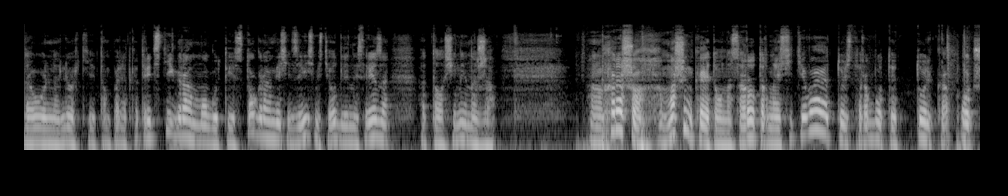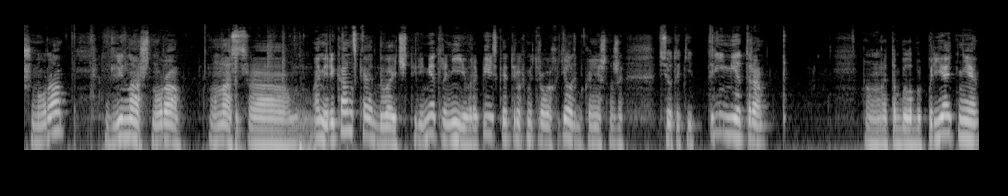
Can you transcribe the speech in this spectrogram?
довольно легкие, там порядка 30 грамм, могут и 100 грамм весить, в зависимости от длины среза, от толщины ножа. А, хорошо, машинка это у нас роторная сетевая, то есть работает только от шнура. Длина шнура у нас э, американская, 2,4 метра, не европейская 3-метровая. Хотелось бы, конечно же, все-таки 3 метра. Это было бы приятнее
